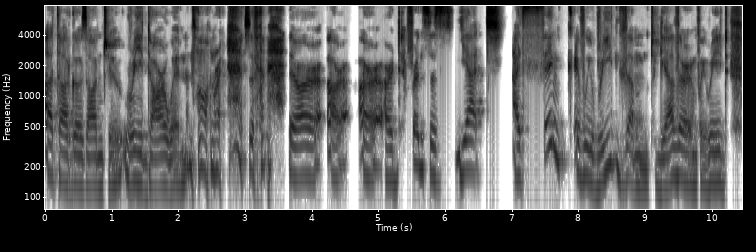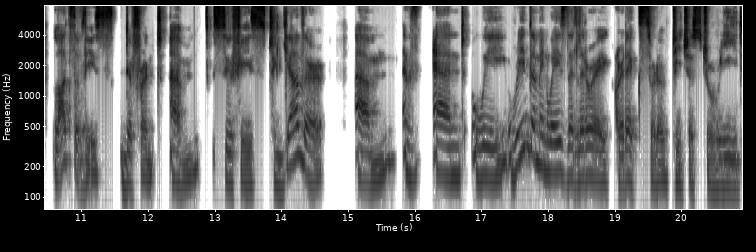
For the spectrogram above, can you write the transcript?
Attar goes on to read Darwin and so on. Right, so there are are are, are differences. Yet, I think if we read them together, if we read lots of these different um, Sufis together, um, and we read them in ways that literary critics sort of teach us to read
